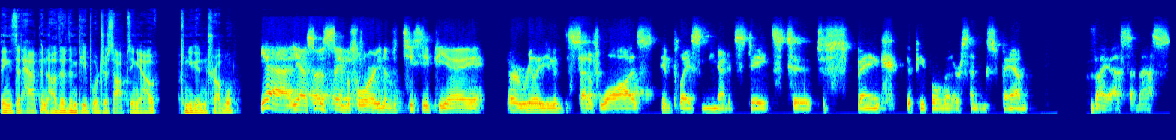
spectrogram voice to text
things that happen other than people just opting out? Can you get in trouble? Yeah, yeah. So I was saying before, you know, the TCPA are really you know the set of laws in place in the United States to to spank the people that are sending spam via SMS.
